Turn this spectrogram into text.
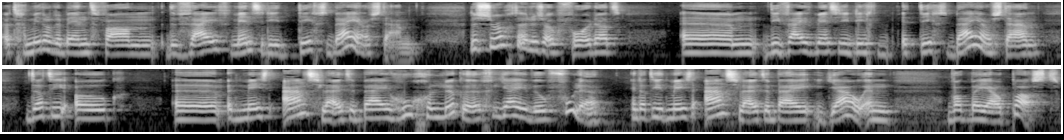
het gemiddelde bent van de vijf mensen die het dichtst bij jou staan. Dus zorg er dus ook voor dat um, die vijf mensen die dicht, het dichtst bij jou staan, dat die ook uh, het meest aansluiten bij hoe gelukkig jij je wil voelen. En dat die het meest aansluiten bij jou en wat bij jou past.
